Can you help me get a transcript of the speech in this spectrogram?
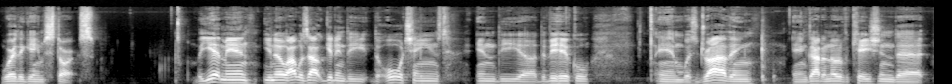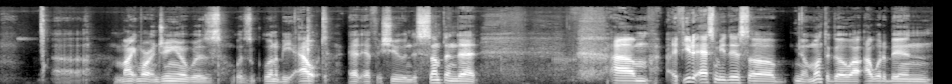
where the game starts. But yeah, man, you know, I was out getting the, the oil changed in the uh, the vehicle and was driving and got a notification that uh, Mike Martin Jr. was was going to be out at FSU, and this is something that, um, if you'd asked me this, uh, you know, a month ago, I, I would have been,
